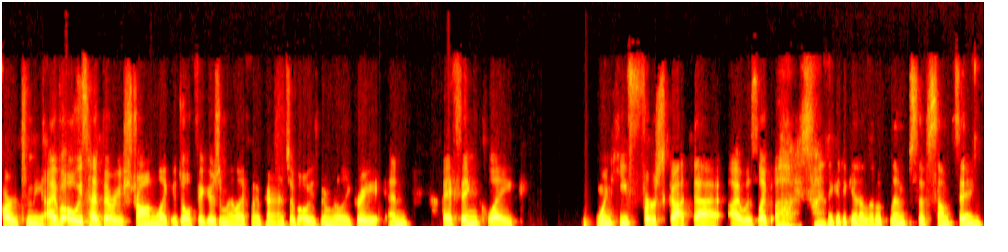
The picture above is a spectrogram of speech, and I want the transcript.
hard to me. I've always had very strong like adult figures in my life. My parents have always been really great and I think like when he first got that I was like, "Oh, he's finally going to get a little glimpse of something."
